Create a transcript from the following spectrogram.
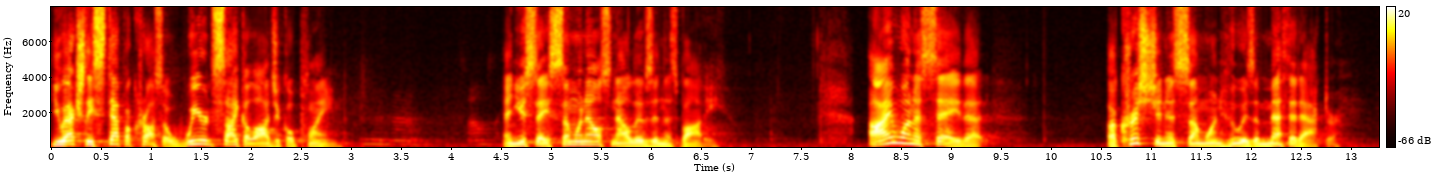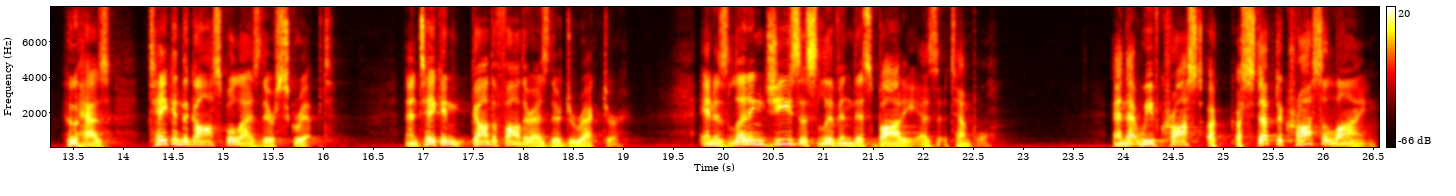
you actually step across a weird psychological plane. And you say, someone else now lives in this body. I want to say that a Christian is someone who is a method actor, who has taken the gospel as their script and taken God the Father as their director and is letting Jesus live in this body as a temple. And that we've crossed a, a stepped across a line.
